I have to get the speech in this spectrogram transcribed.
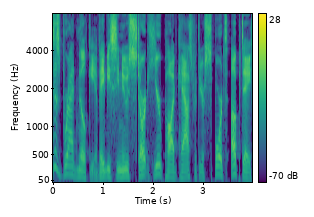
This is Brad Milkey of ABC News Start Here podcast with your sports update.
